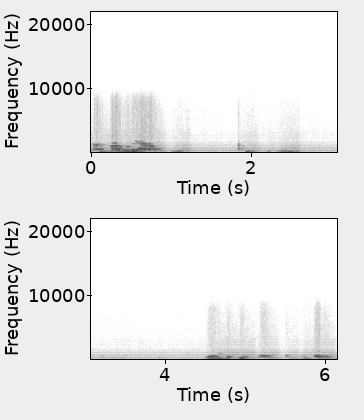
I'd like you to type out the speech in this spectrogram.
Thank you.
